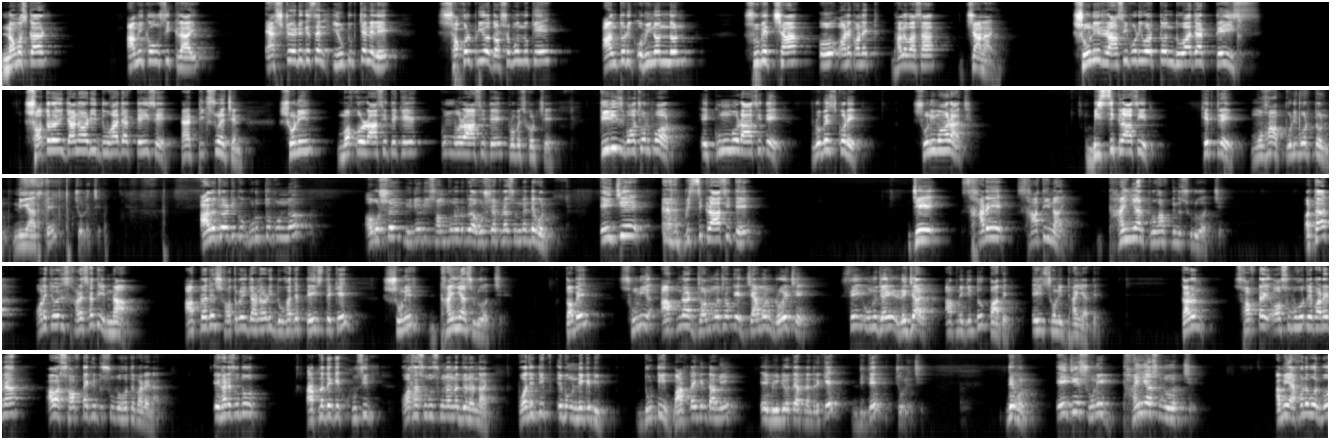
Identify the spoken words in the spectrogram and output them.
নমস্কার, আমি Koushik Roy. Astro Education YouTube চ্যানেলে সকল প্রিয় দর্শক বন্ধুকে আন্তরিক অভিনন্দন, শুভেচ্ছা ও অনেক অনেক ভালোবাসা জানাই। শনির রাশি পরিবর্তন দু হাজার তেইশ, সতেরোই জানুয়ারি দু হাজার তেইশে হ্যাঁ ঠিক শুনেছেন, শনি মকর রাশি থেকে কুম্ভ রাশিতে প্রবেশ করছে। তিরিশ বছর পর এই কুম্ভ রাশিতে প্রবেশ করে শনি মহারাজ বৃশ্চিক রাশির ক্ষেত্রে মহা পরিবর্তন নিয়ে আসতে চলেছে। আলোচনাটি খুব গুরুত্বপূর্ণ। অবশ্যই ভিডিওটি সম্পূর্ণরূপে অবশ্যই আপনারা শুনবেন। দেখুন, এই যে বৃশ্চিক রাশিতে যে সাড়ে সাতই নয়, ঢাইয়ার প্রভাব কিন্তু শুরু হচ্ছে। অর্থাৎ অনেকে বলছে সাড়ে সাতই? না। আপনাদের সতেরোই জানুয়ারি দু হাজার তেইশ থেকে শনির ঢাইয়া শুরু হচ্ছে। তবে শনি আপনার জন্মছকে যেমন রয়েছে, সেই অনুযায়ী রেজাল্ট আপনি কিন্তু পাবেন এই শনির ঢাইয়াতে। কারণ সবটাই অশুভ হতে পারে না, আবার সবটাই কিন্তু শুভ হতে পারে না। এখানে শুধু আপনাদেরকে খুশির কথা শুধু শোনানোর জন্য নয় পজিটিভ এবং নেগেটিভ দুটি বার্তায় কিন্তু আমি এই ভিডিওতে আপনাদেরকে দিতে চলেছি। দেখুন, এই যে শনির ঢাইয়া শুরু হচ্ছে, আমি এখনও বলব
